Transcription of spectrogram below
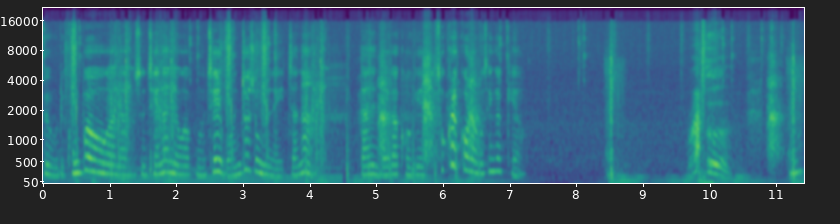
그 우리 공포 영화나 무슨 재난 영화 보면 제일 먼저 죽는 애 있잖아. 나는 내가 거기에 속할 거라고 생각해요. 응?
